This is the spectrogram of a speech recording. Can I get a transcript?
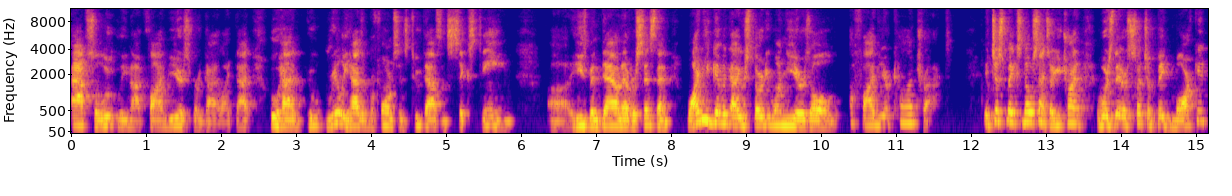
absolutely not five years for a guy like that who had who really hasn't performed since 2016. Uh, he's been down ever since then. Why do you give a guy who's 31 years old a five-year contract? It just makes no sense. Are you trying? Was there such a big market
